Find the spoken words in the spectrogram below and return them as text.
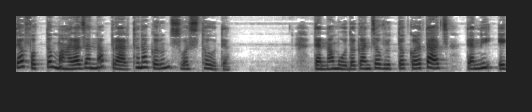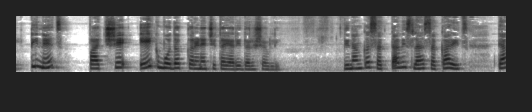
त्या फक्त महाराजांना प्रार्थना करून स्वस्थ होत्या. त्यांना मोदकांचं वृत्त कळताच त्यांनी एकटीनेच पाचशे एक मोदक करण्याची तयारी दर्शवली. दिनांक सत्तावीसला सकाळीच त्या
